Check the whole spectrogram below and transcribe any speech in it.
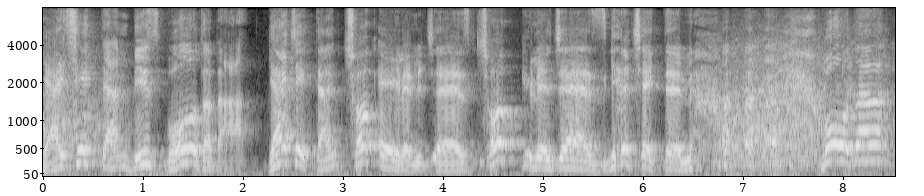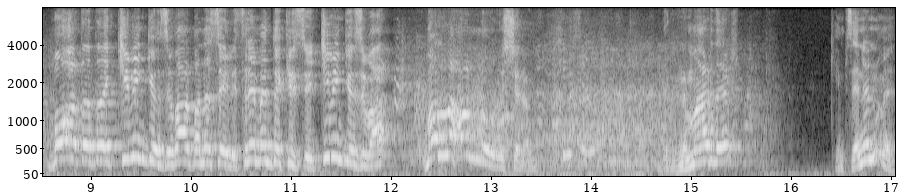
Gerçekten biz bu odada gerçekten çok eğleneceğiz, çok güleceğiz gerçekten. bu oda, bu odada kimin gözü var bana söylesin hemen dökülsün. Kimin gözü var? Vallahi onunla uğraşırım. Birinin vardır. Kimsenin mi?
